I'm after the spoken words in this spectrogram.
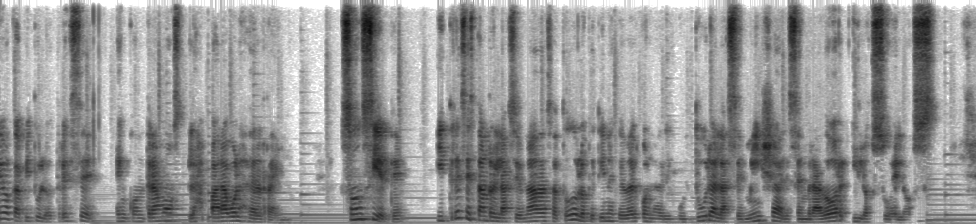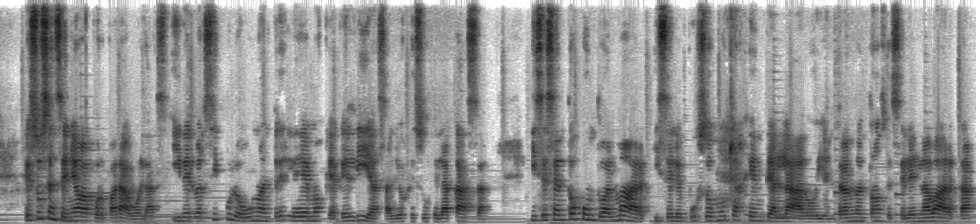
Mateo capítulo 13 encontramos las parábolas del reino. Son siete y tres están relacionadas a todo lo que tiene que ver con la agricultura, la semilla, el sembrador y los suelos. Jesús enseñaba por parábolas y del versículo 1 al 3 leemos que aquel día salió Jesús de la casa y se sentó junto al mar y se le puso mucha gente al lado y entrando entonces él en la barca,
